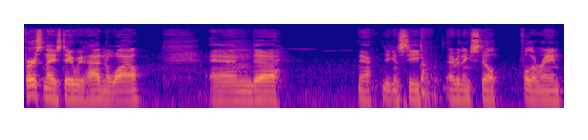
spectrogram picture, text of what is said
First nice day we've had in a while. And uh, yeah, you can see everything's still full of rain.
